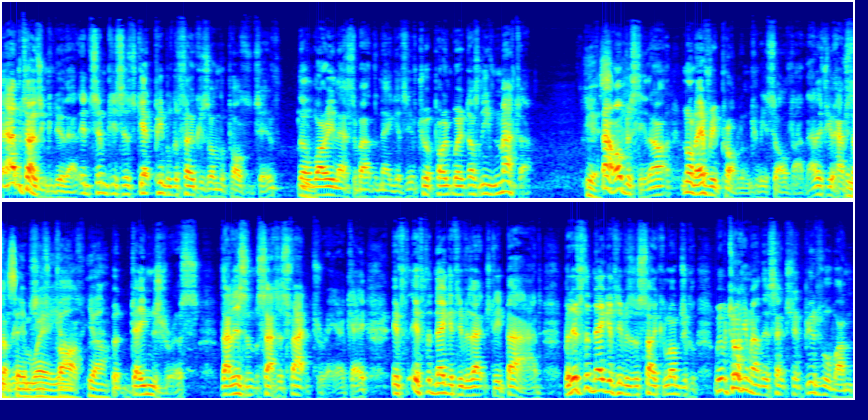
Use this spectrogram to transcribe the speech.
advertising can do that. It simply says get people to focus on the positive. They'll mm. worry less about the negative to a point where it doesn't even matter. Yes. Now, obviously, there are, not every problem can be solved like that. If you have In something which way, is fast yeah, yeah. but dangerous, that isn't satisfactory. Okay, if if the negative is actually bad, but if the negative is a psychological, we were talking about this actually a beautiful one.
